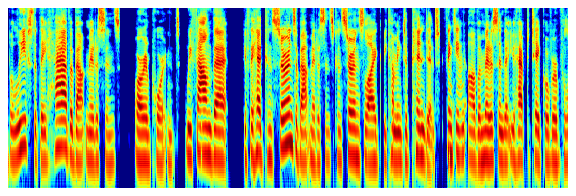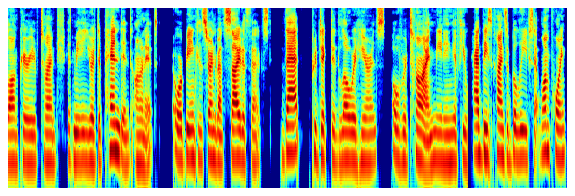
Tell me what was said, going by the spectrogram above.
beliefs that they have about medicines are important. We found that if they had concerns about medicines, concerns like becoming dependent, thinking mm-hmm. of a medicine that you have to take over a prolonged period of time is meaning you're dependent on it, or being concerned about side effects, that predicted low adherence over time. Meaning, if you had these kinds of beliefs at one point,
